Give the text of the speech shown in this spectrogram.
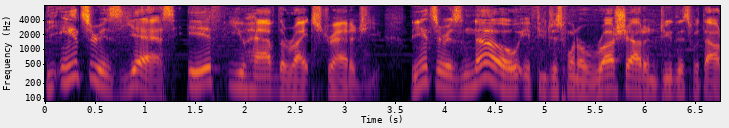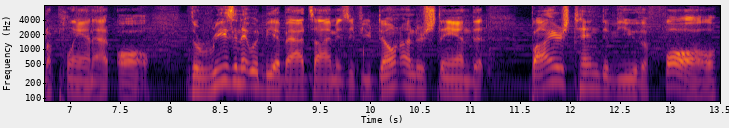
The answer is yes if you have the right strategy. The answer is no if you just want to rush out and do this without a plan at all. The reason it would be a bad time is if you don't understand that buyers tend to view the fall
